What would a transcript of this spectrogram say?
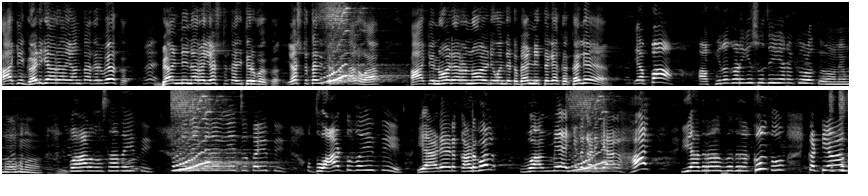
ಆಕಿ ಗಡಿಗ್ಯಾರ ಎಂತದಿರ್ಬೇಕು? ಬೆಣ್ಣಿನರ ಎಷ್ಟು ತೆಗಿತಿರ್ಬೇಕು ಎಷ್ಟು ತೆಗಿತಿರ್ಬೇಕು ಅಲ್ವಾ ಆಕಿ ನೋಡ್ಯಾರ ನೋಡಿ ಒಂದಿಟ್ಟು ಬೆಣ್ಣಿ ತೆಗಿಯಕ ಕಲಿ. ಯಪ್ಪ ಆಕಿನ ಗಡಿಗೆ ಸುದ್ದಿ ಏನ ಕೇಳ್ತೀವ ನಿಮ್ಮ ಅವನ? ಭಾಳ ಹೊಸದೈತಿ ಐತಿ ದೊಡ್ಡದೈತಿ ಎರಡೆರಡು ಕಡ್ಗೋಲ್ ಒಮ್ಮೆ ಆಕಿನ ಗಡಿಗೆ ಹಾಕಿ ಎದ್ರ ಬದ್ರ ಕುಂತು ಕಟ್ಯಾಕ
